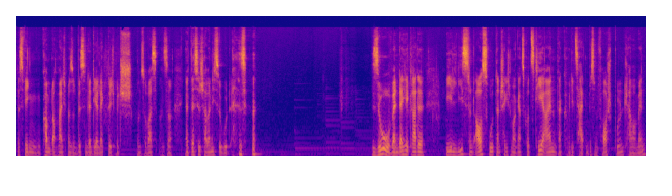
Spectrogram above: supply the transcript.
Deswegen kommt auch manchmal so ein bisschen der Dialekt durch mit Sch und sowas. Und so. Na, das ist aber nicht so gut. so, wenn der hier gerade eh liest und ausruht, dann checke ich mal ganz kurz Tee ein und dann können wir die Zeit ein bisschen vorspulen. Klar, Moment.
